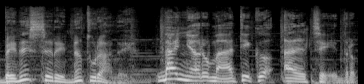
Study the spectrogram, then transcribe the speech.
Benessere naturale. Bagno aromatico al cedro.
